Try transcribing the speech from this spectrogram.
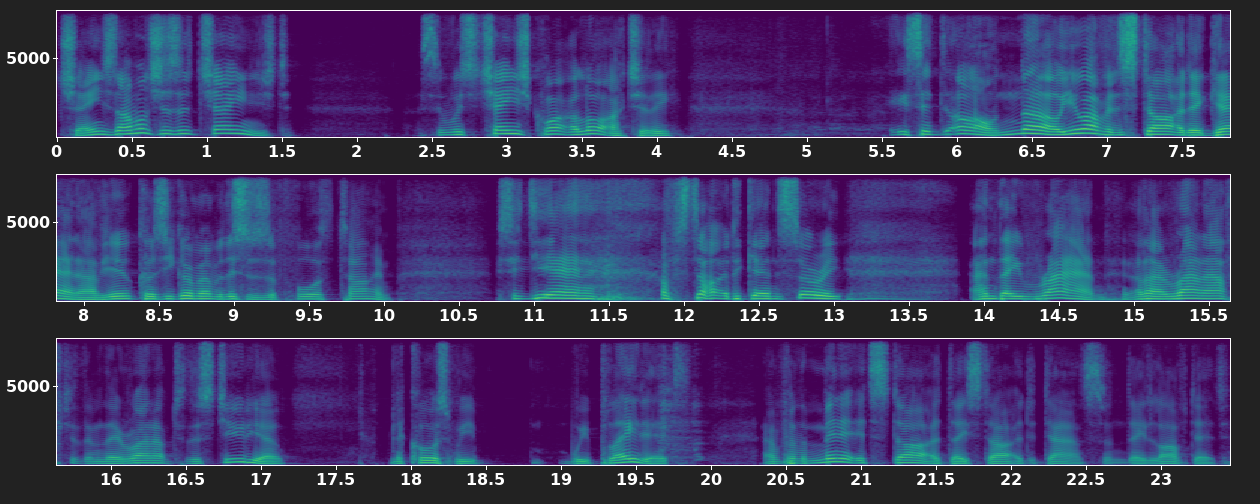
Changed? How much has it changed? I said, Well, it's changed quite a lot, actually. He said, Oh, no, you haven't started again, have you? Because you can remember this is the fourth time. I said, Yeah, I've started again, sorry. And they ran, and I ran after them. They ran up to the studio. And of course, we, we played it. And from the minute it started, they started to dance, and they loved it.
